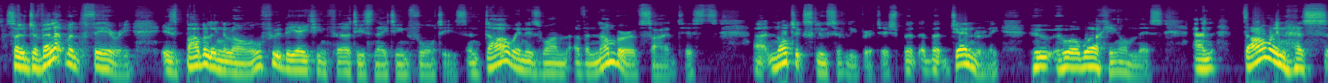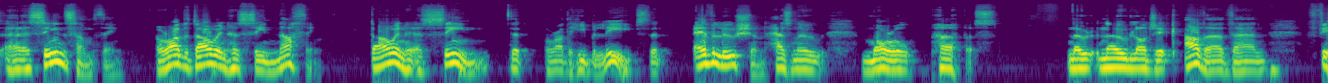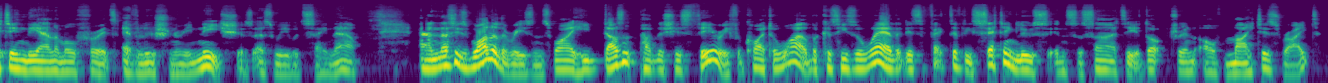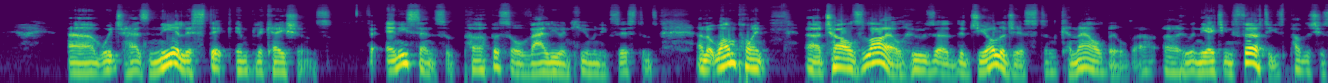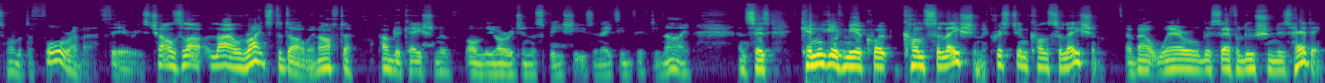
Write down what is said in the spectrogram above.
So development theory is bubbling along all through the 1830s and 1840s, and Darwin is one of a number of scientists, uh, not exclusively British, but but generally, who who are working on this. And Darwin has uh, seen something, or rather, Darwin has seen nothing. Darwin has seen that, or rather, he believes that evolution has no moral purpose, no no logic other than fitting the animal for its evolutionary niche, as, as we would say now. And that is one of the reasons why he doesn't publish his theory for quite a while, because he's aware that it's effectively setting loose in society a doctrine of might is right, um, which has nihilistic implications for any sense of purpose or value in human existence. And at one point, uh, Charles Lyell, who's uh, the geologist and canal builder, uh, who in the 1830s publishes one of the forerunner theories, Charles Lyell writes to Darwin after publication of On the Origin of Species in 1859 and says, Can you give me a quote, consolation, a Christian consolation about where all this evolution is heading?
